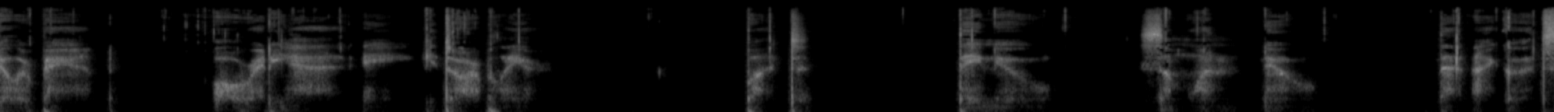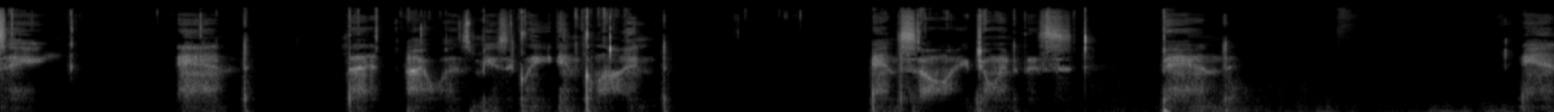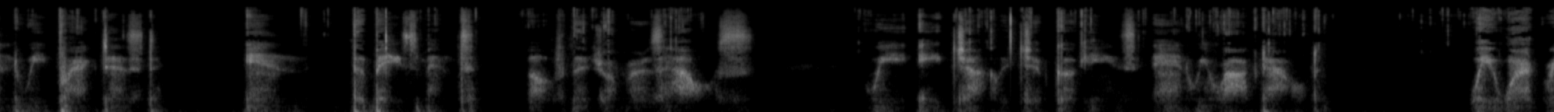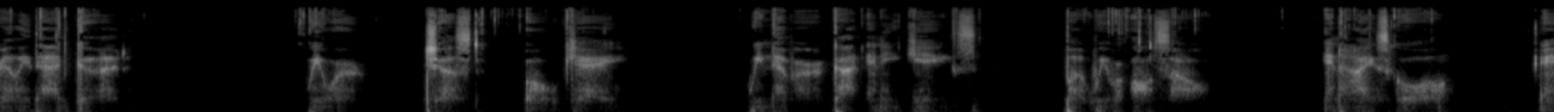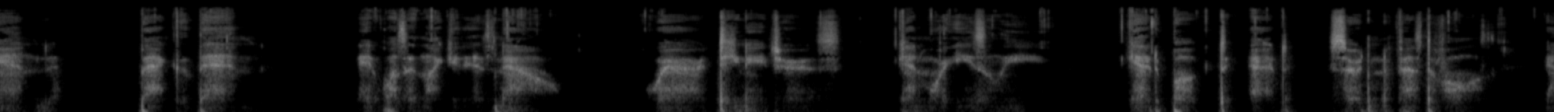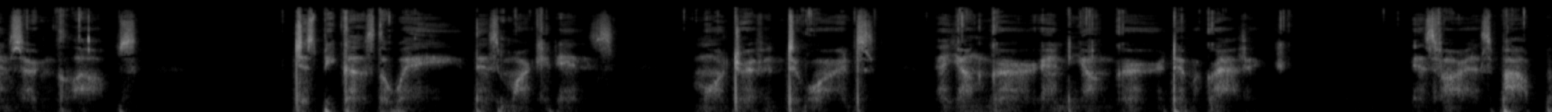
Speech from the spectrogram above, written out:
Particular band already had a guitar player, but they knew someone knew that I could sing and that I was musically inclined. And so I joined this band and we practiced in the basement of the drummer's house. We ate chocolate chip cookies and we rocked out. We weren't really that good. We were just okay. We never got any gigs, but we were also in high school, and back then it wasn't like it is now, where teenagers can more easily get booked at certain festivals and certain clubs just because the way this market is more driven towards a younger and younger demographic as far as pop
